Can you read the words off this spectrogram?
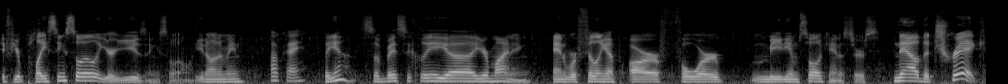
if you're placing soil, you're using soil. You know what I mean? Okay. But yeah, so basically, uh, you're mining, and we're filling up our four medium soil canisters. Now the trick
